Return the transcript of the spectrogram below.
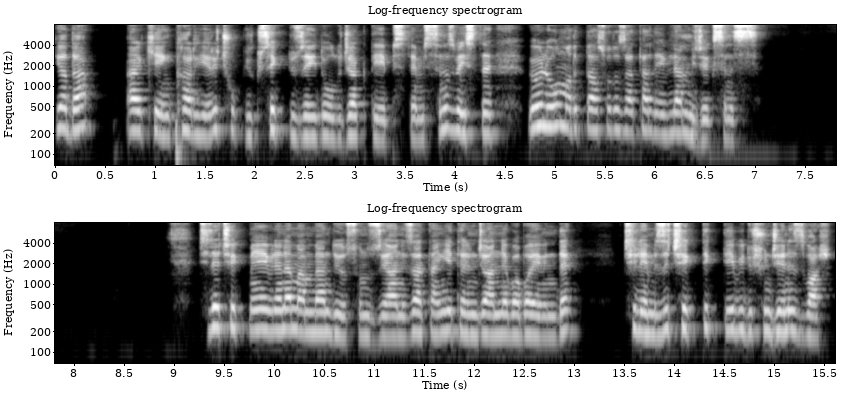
ya da erkeğin kariyeri çok yüksek düzeyde olacak diye istemişsiniz ve işte öyle olmadıktan sonra zaten de evlenmeyeceksiniz. Çile çekmeye evlenemem ben diyorsunuz yani zaten yeterince anne baba evinde çilemizi çektik diye bir düşünceniz var.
